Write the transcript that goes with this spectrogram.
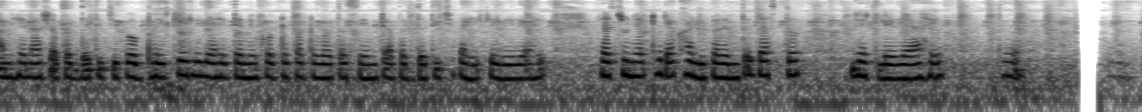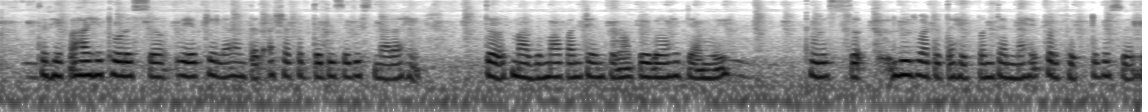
आणि ह्याला अशा पद्धतीची पप बाही केलेली आहे. त्यांनी फोटो पाठवला होता सेम त्या पद्धतीची बाही केलेली आहे. ह्या चुन्या थोड्या खालीपर्यंत जास्त घेतलेले आहेत. तर तर हे पहा हे थोडंसं वेअर केल्यानंतर अशा पद्धतीचं दिसणार आहे. तर माझं माप आणि त्यांचं माप वेगळं आहे त्यामुळे थोडंसं लूज वाटत आहे पण त्यांना हे परफेक्ट बसेल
